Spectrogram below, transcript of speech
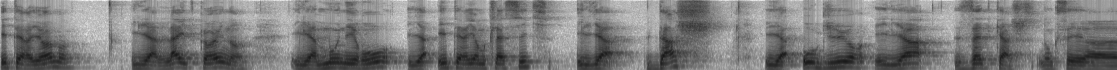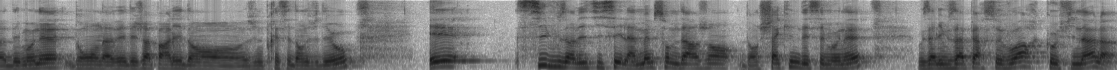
Ethereum, il y a Litecoin, il y a Monero, il y a Ethereum classique, il y a Dash, il y a Augur et il y a Zcash. Donc c'est euh, des monnaies dont on avait déjà parlé dans une précédente vidéo. Et si vous investissez la même somme d'argent dans chacune de ces monnaies, vous allez vous apercevoir qu'au final,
